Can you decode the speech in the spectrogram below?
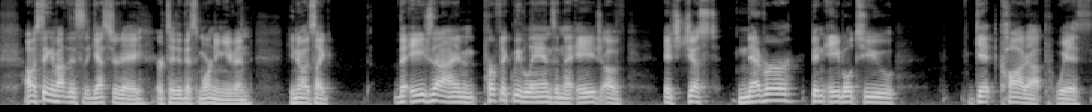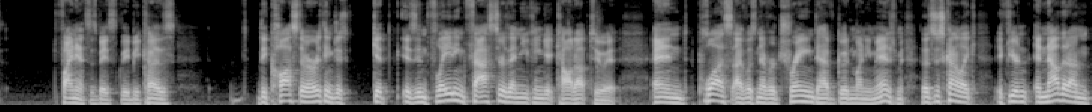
I was thinking about this yesterday or to this morning even. You know, it's like the age that I am perfectly lands in the age of it's just never been able to get caught up with finances basically because the cost of everything just get is inflating faster than you can get caught up to it. And plus, I was never trained to have good money management. So it's just kind of like if you're, and now that I'm,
